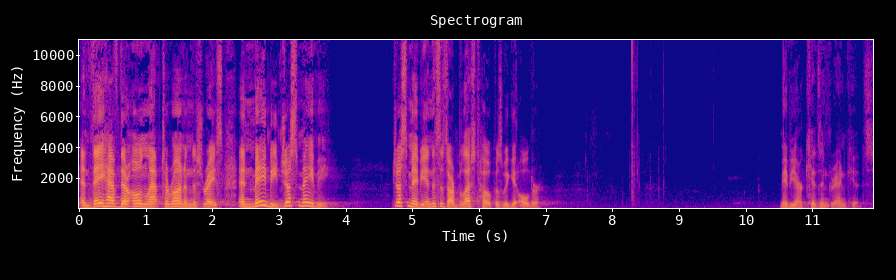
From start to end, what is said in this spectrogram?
And they have their own lap to run in this race. And maybe, just maybe, just maybe, and this is our blessed hope as we get older, maybe our kids and grandkids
